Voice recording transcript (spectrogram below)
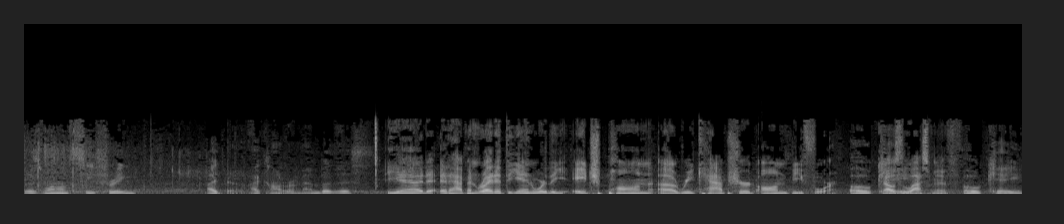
there's one on c3. I, I can't remember this. Yeah, it, it happened right at the end where the H pawn uh, recaptured on b4. Okay. That was the last move. Okay.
